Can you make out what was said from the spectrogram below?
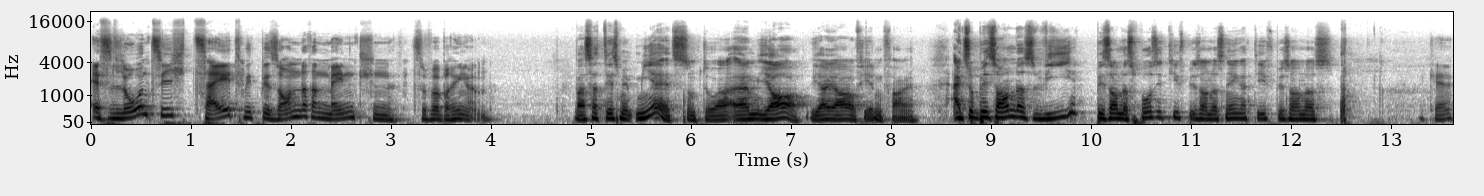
Es lohnt sich, Zeit mit besonderen Menschen zu verbringen. Was hat das mit mir jetzt zum tun? Ähm, ja, ja, ja, auf jeden Fall. Also besonders wie? Besonders positiv, besonders negativ, besonders. Okay.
